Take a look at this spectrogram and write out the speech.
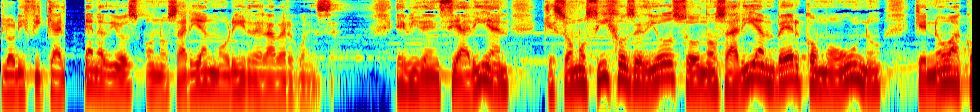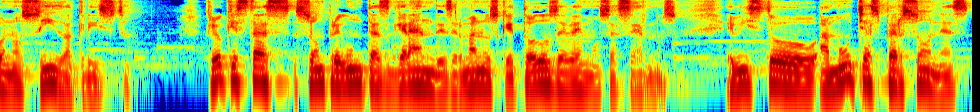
glorificarían a Dios o nos harían morir de la vergüenza. Evidenciarían que somos hijos de Dios o nos harían ver como uno que no ha conocido a Cristo. Creo que estas son preguntas grandes, hermanos, que todos debemos hacernos. He visto a muchas personas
